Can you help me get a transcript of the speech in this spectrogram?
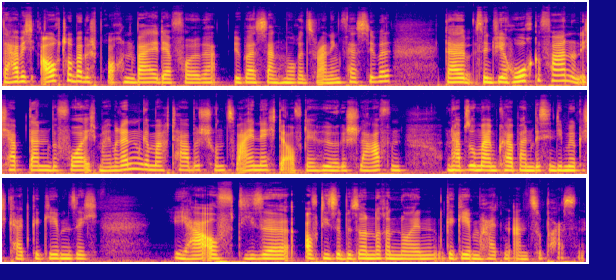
Da habe ich auch drüber gesprochen bei der Folge über das St. Moritz Running Festival. Da sind wir hochgefahren und ich habe dann, bevor ich mein Rennen gemacht habe, schon zwei Nächte auf der Höhe geschlafen und habe so meinem Körper ein bisschen die Möglichkeit gegeben, sich ja auf diese, auf diese besonderen neuen Gegebenheiten anzupassen.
